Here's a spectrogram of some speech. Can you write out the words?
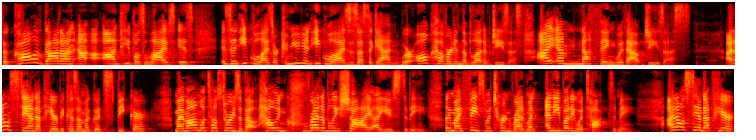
The call of God on, on people's lives is, is an equalizer. Communion equalizes us again. We're all covered in the blood of Jesus. I am nothing without Jesus. I don't stand up here because I'm a good speaker. My mom will tell stories about how incredibly shy I used to be. Like my face would turn red when anybody would talk to me. I don't stand up here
